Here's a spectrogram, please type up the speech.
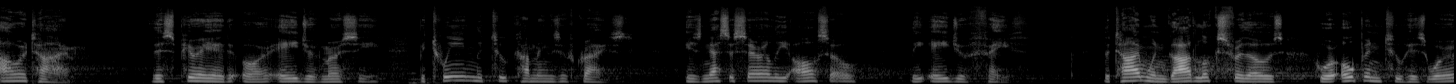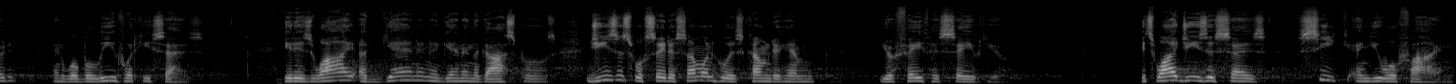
our time, this period or age of mercy between the two comings of Christ, is necessarily also the age of faith, the time when God looks for those who are open to his word and will believe what he says. It is why, again and again in the Gospels, Jesus will say to someone who has come to him, Your faith has saved you. It's why Jesus says, Seek and you will find.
